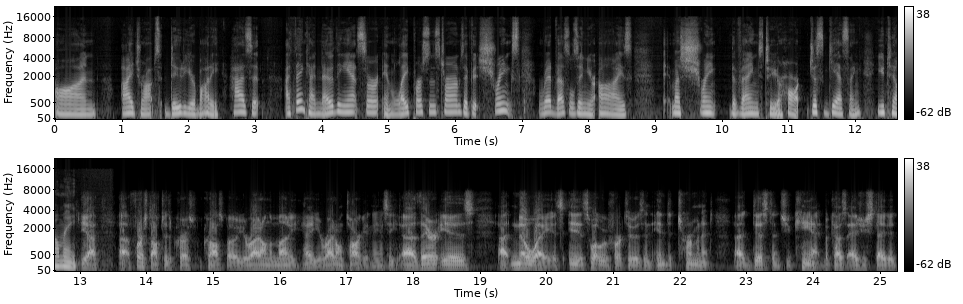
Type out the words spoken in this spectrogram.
on eye drops do to your body? How does it? I think I know the answer in layperson's terms. If it shrinks red vessels in your eyes, it must shrink the veins to your heart. Just guessing. You tell me. Yeah. Uh, first off, to the cross- crossbow, you're right on the money. Hey, you're right on target, Nancy. Uh, there is uh, no way. It's it's what we refer to as an indeterminate uh, distance. You can't because, as you stated,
